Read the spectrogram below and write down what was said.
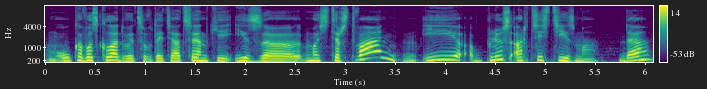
у кого складываются вот эти оценки из э, мастерства и плюс артистизма? Да,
